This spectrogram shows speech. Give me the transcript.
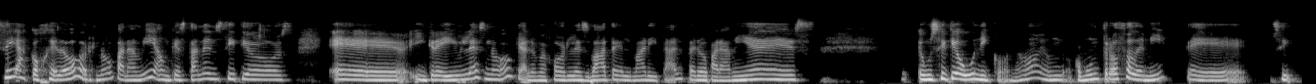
sí, acogedor, ¿no? Para mí, aunque están en sitios eh, increíbles, ¿no? Que a lo mejor les bate el mar y tal, pero para mí es un sitio único, ¿no? como un trozo de mí, que sí.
